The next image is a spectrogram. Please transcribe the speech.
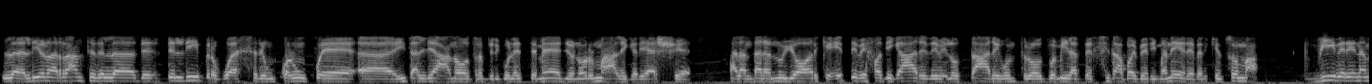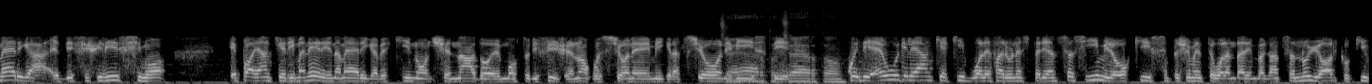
l'io narrante del, del- del libro può essere un qualunque eh, italiano, tra virgolette, medio, normale che riesce ad andare a New York e deve faticare, deve lottare contro 2000 avversità poi per rimanere, perché insomma vivere in America è difficilissimo e poi anche rimanere in America per chi non c'è nato è molto difficile, no? Questione migrazioni, certo, visti. certo. Quindi è utile anche a chi vuole fare un'esperienza simile o chi semplicemente vuole andare in vacanza a New York o chi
